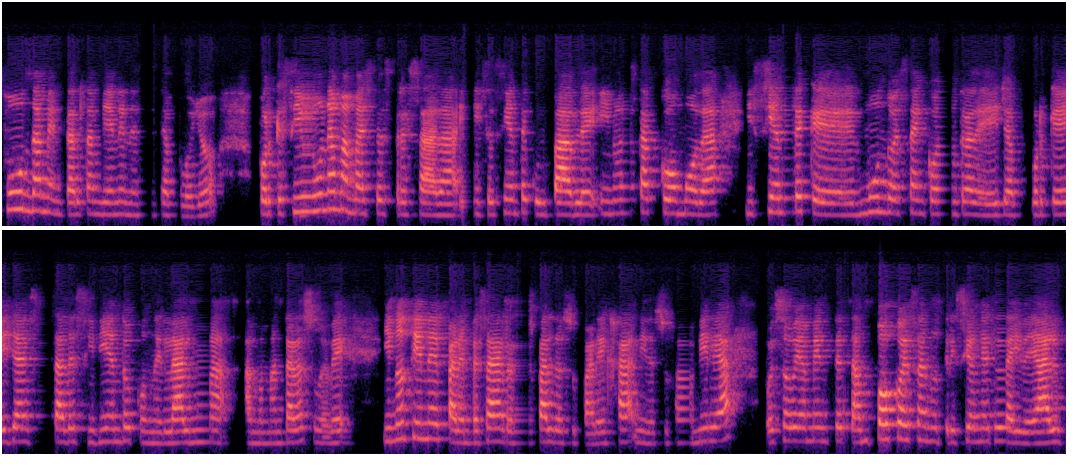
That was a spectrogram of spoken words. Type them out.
fundamental también en este apoyo, porque si una mamá está estresada y se siente culpable y no está cómoda y siente que el mundo está en contra de ella porque ella está decidiendo con el alma amamantar a su bebé y no tiene para empezar el respaldo de su pareja ni de su familia, pues obviamente tampoco esa nutrición es la ideal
